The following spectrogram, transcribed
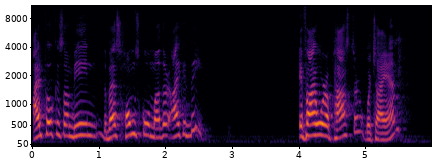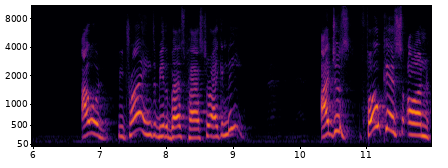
I'd focus on being the best homeschool mother I could be. If I were a pastor, which I am, I would be trying to be the best pastor I can be. I just focus on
